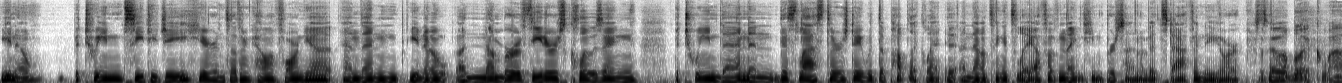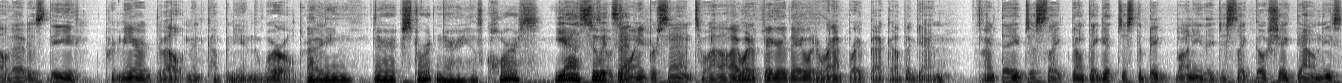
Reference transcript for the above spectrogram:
you know, between CTG here in Southern California and then, you know, a number of theaters closing between then and this last Thursday with the public la- announcing its layoff of 19% of its staff in New York. The so public. Wow, that is the premier development company in the world. Right? I mean, they're extraordinary, of course. Yeah, so, it's twenty percent. Wow, I would have figured they would ramp right back up again. Aren't they just like? Don't they get just the big money? They just like go shake down these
